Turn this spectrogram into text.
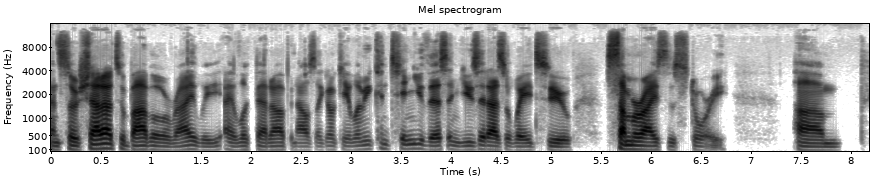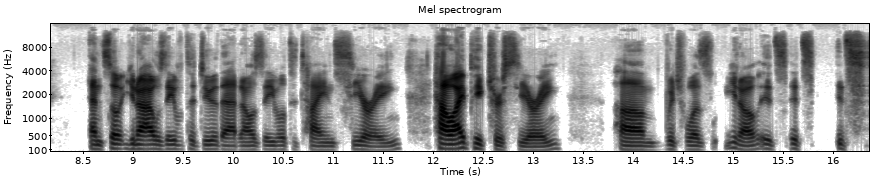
And so shout out to Baba O'Riley. I looked that up and I was like, okay, let me continue this and use it as a way to summarize the story. Um, and so, you know, I was able to do that and I was able to tie in searing, how I picture searing. um, which was you know it's it's it's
